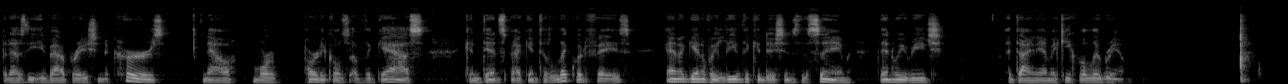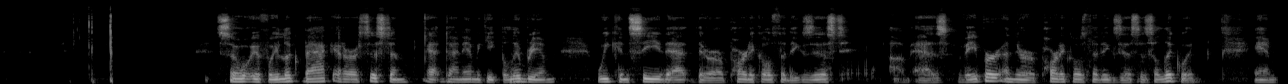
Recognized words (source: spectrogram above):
but as the evaporation occurs, now more particles of the gas condense back into the liquid phase, and again if we leave the conditions the same, then we reach a dynamic equilibrium. So if we look back at our system at dynamic equilibrium, we can see that there are particles that exist um, as vapor and there are particles that exist as a liquid. And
